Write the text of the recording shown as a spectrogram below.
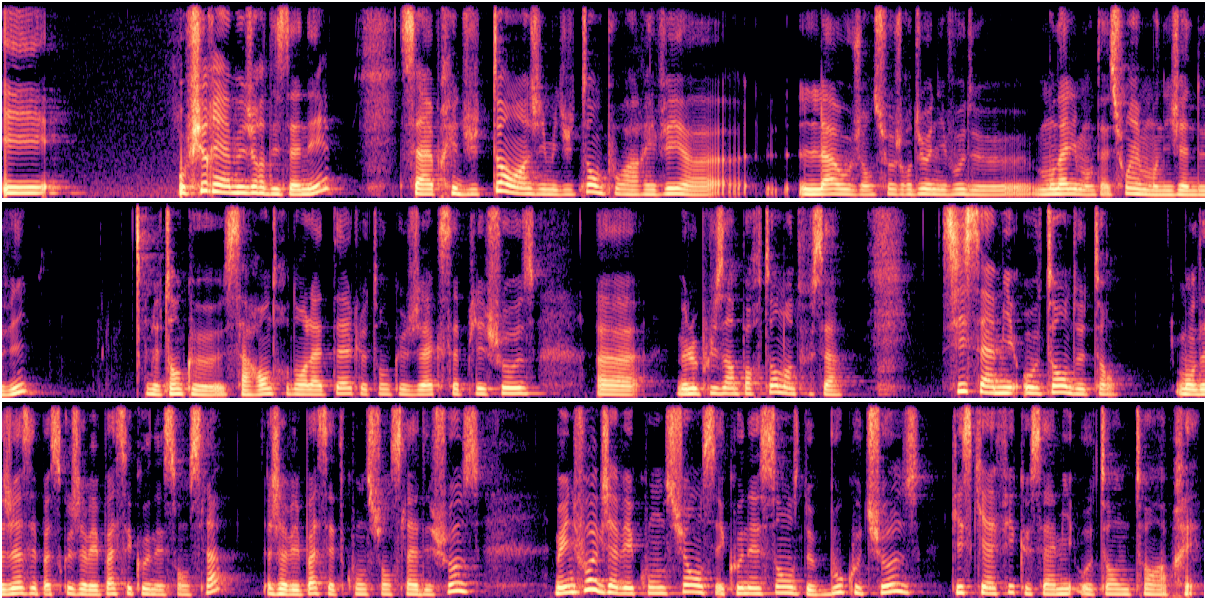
Et au fur et à mesure des années, ça a pris du temps, hein, j'ai mis du temps pour arriver euh, là où j'en suis aujourd'hui au niveau de mon alimentation et mon hygiène de vie. Le temps que ça rentre dans la tête, le temps que j'accepte les choses. Euh, mais le plus important dans tout ça, si ça a mis autant de temps, bon déjà c'est parce que j'avais pas ces connaissances-là, j'avais pas cette conscience-là des choses. Mais une fois que j'avais conscience et connaissance de beaucoup de choses, qu'est-ce qui a fait que ça a mis autant de temps après?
